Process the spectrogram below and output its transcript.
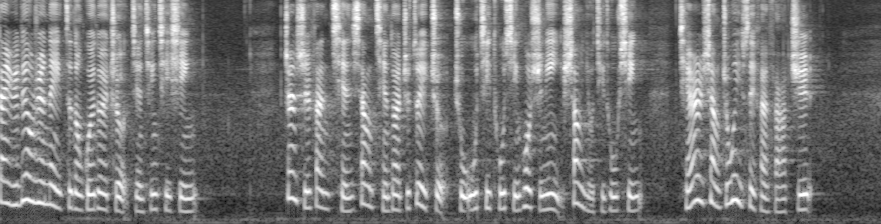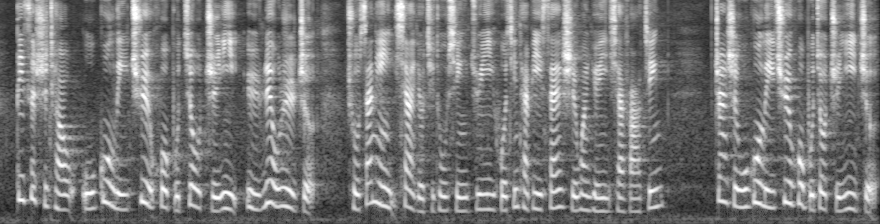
但于六日内自动归队者，减轻其刑。暂时犯前项前段之罪者，处无期徒刑或十年以上有期徒刑；前二项之未遂犯罚之。第四十条，无故离去或不就职役逾六日者，处三年以下有期徒刑、拘役或新台币三十万元以下罚金。战时无故离去或不就职役者，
